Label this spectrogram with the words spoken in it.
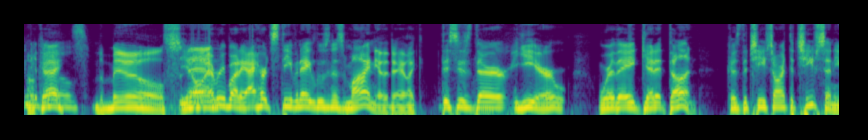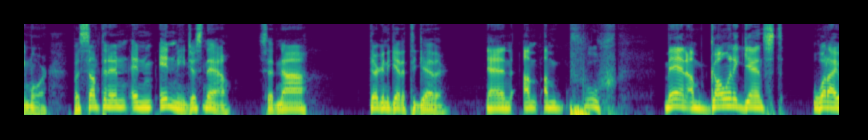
Give me Okay. the Bills. The Bills. You know, everybody. I heard Stephen A. losing his mind the other day. Like this is their year where they get it done because the Chiefs aren't the Chiefs anymore. But something in in, in me just now said, "Nah, they're going to get it together." and I'm I'm man, I'm going against what I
